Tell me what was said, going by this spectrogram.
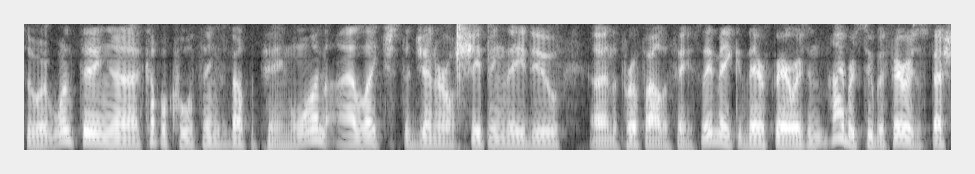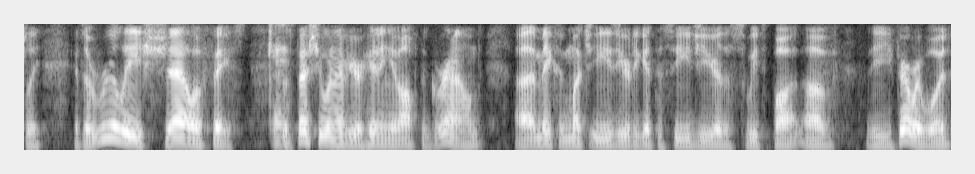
So uh, one thing, uh, a couple cool things about the Ping. One, I like just the general shaping they do uh, in the profile of the face. They make their fairways and hybrids too, but fairways especially. It's a really shallow face, Okay. so especially whenever you're hitting it off the ground. Uh, it makes it much easier to get the CG or the sweet spot of the fairway wood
